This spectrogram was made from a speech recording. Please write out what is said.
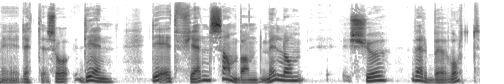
med dette. Så det er, en, det er et fjernsamband mellom sjøverbet vårt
